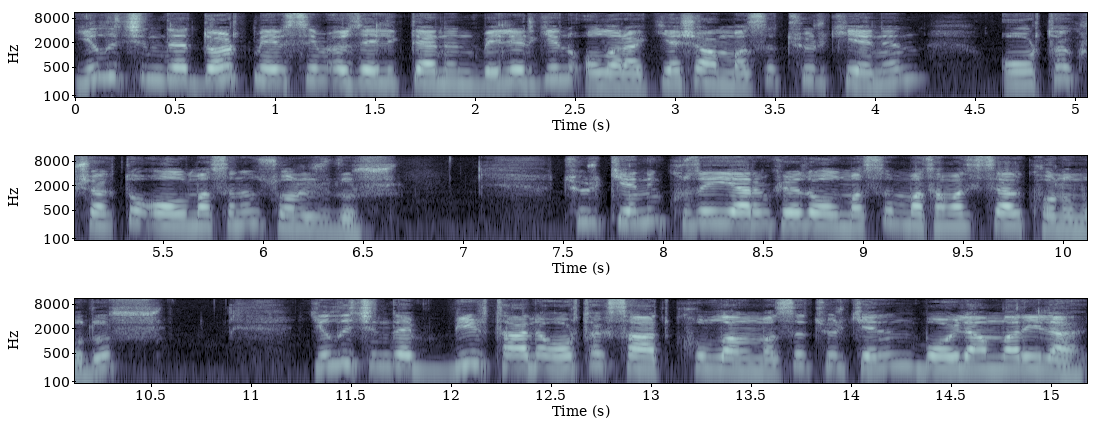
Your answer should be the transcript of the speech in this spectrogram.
Yıl içinde dört mevsim özelliklerinin belirgin olarak yaşanması Türkiye'nin orta kuşakta olmasının sonucudur. Türkiye'nin kuzey yarımkürede olması matematiksel konumudur. Yıl içinde bir tane ortak saat kullanılması Türkiye'nin boylamlarıyla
